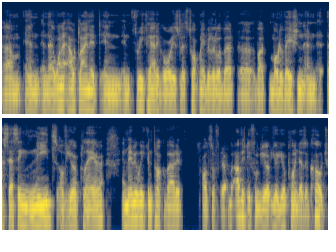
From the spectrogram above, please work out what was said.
Um, and and I want to outline it in in three categories. Let's talk maybe a little about uh, about motivation and assessing needs of your player, and maybe we can talk about it also, obviously from your your, your point as a coach.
